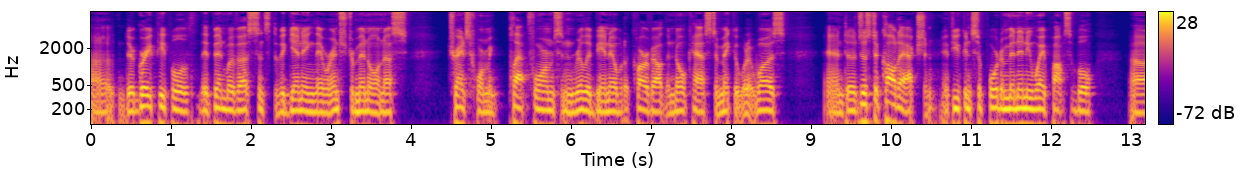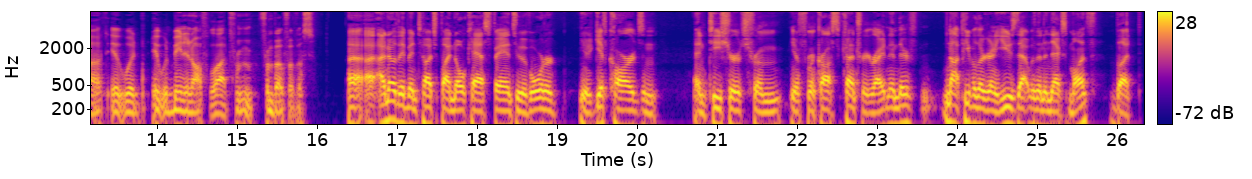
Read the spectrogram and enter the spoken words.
Uh, they're great people. They've been with us since the beginning. They were instrumental in us transforming platforms and really being able to carve out the Nolecast and make it what it was. And uh, just a call to action. If you can support them in any way possible, uh, it would it would mean an awful lot from from both of us. Uh, I know they've been touched by Nolecast fans who have ordered you know gift cards and and T-shirts from you know from across the country, right? And they're not people that are going to use that within the next month, but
